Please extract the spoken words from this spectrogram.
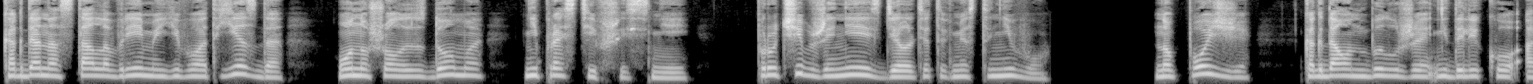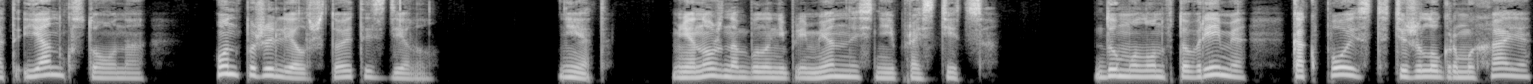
Когда настало время его отъезда, он ушел из дома, не простившись с ней, поручив жене сделать это вместо него. Но позже, когда он был уже недалеко от Янгстоуна, он пожалел, что это сделал. Нет, мне нужно было непременно с ней проститься. Думал он в то время, как поезд, тяжело громыхая,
